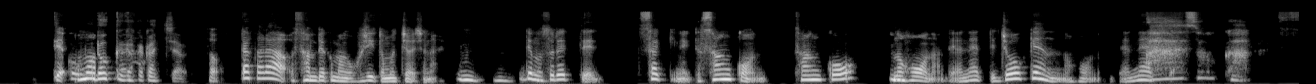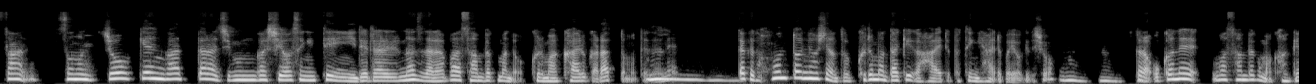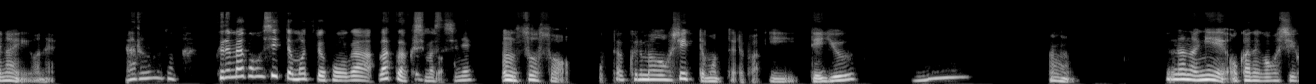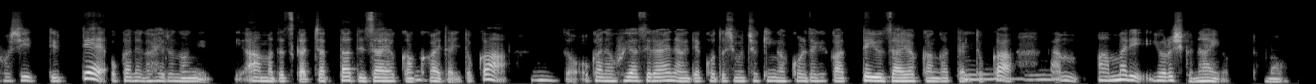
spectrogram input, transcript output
て思う。ロックがかかっちゃう。そう。だから300万が欲しいと思っちゃうじゃない。うん。うんでもそれって、さっきの言った参考、参考の方なんだよねって、条件の方なんだよね。ああ、そうか。さその条件があったら自分が幸せに手に入れられる。なぜならば300万で車買えるからって思ってんだよね。だけど本当に欲しいのは車だけが入れば手に入ればいいわけでしょ？うん、うん。そしたらお金は300万関係ないよね。なるほど。車が欲しいって思ってる方がワクワクしますしね。うん、そうそう。だから車が欲しいって思ってればいいっていう。うん。うん。なのに、お金が欲しい欲しいって言って、お金が減るのに、ああ、また使っちゃったって罪悪感抱えたりとか、うん。そうお金を増やせられないで今年も貯金がこれだけかっていう罪悪感があったりとか、うんあんあんまりよろしくないよ、と思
